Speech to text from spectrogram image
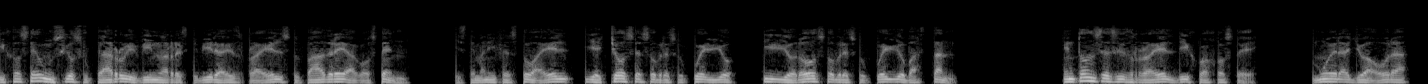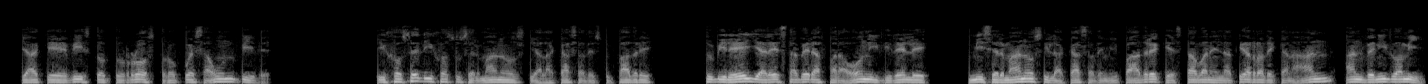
Y José unció su carro y vino a recibir a Israel su padre a Gosén. Y se manifestó a él y echóse sobre su cuello y lloró sobre su cuello bastante. Entonces Israel dijo a José, Muera yo ahora, ya que he visto tu rostro, pues aún vive. Y José dijo a sus hermanos y a la casa de su padre, Subiré y haré saber a Faraón y diréle, Mis hermanos y la casa de mi padre que estaban en la tierra de Canaán han venido a mí.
